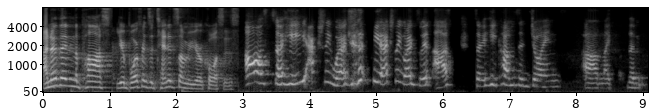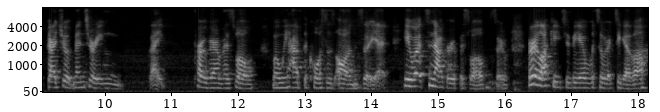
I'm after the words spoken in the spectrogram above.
I know that in the past your boyfriend's attended some of your courses. Oh, so he actually works. he actually works with us. So he comes and joins um, like the graduate mentoring like program as well when we have the courses on. So yeah, he works in our group as well. So very lucky to be able to work together.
